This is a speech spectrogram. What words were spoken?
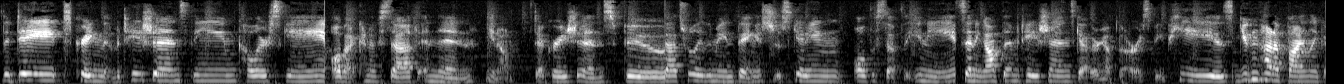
the date, creating the invitations, theme, color scheme, all that kind of stuff. And then, you know, decorations, food. That's really the main thing. It's just getting all the stuff that you need, sending out the invitations, gathering up the RSVPs. You can kind of find like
